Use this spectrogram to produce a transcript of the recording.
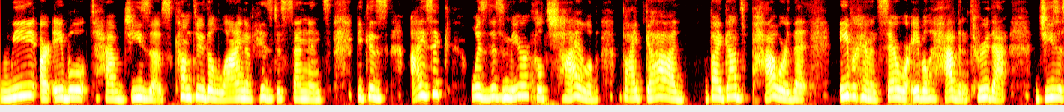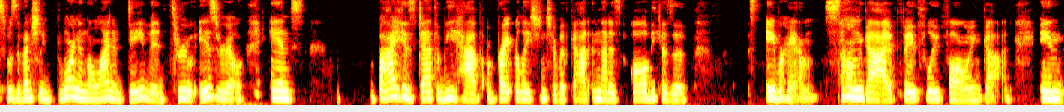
we are able to have Jesus come through the line of his descendants. Because Isaac was this miracle child by God, by God's power that Abraham and Sarah were able to have. And through that, Jesus was eventually born in the line of David through Israel. And by his death, we have a right relationship with God. And that is all because of Abraham, some guy faithfully following God. And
